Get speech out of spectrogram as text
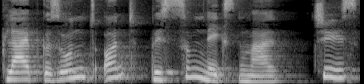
bleib gesund und bis zum nächsten Mal. Tschüss.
